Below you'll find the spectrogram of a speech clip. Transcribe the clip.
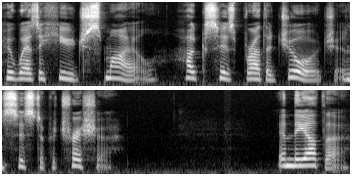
who wears a huge smile, hugs his brother George and sister Patricia. In the other,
